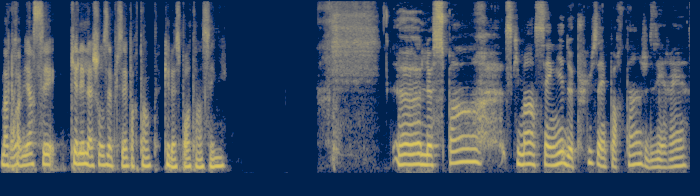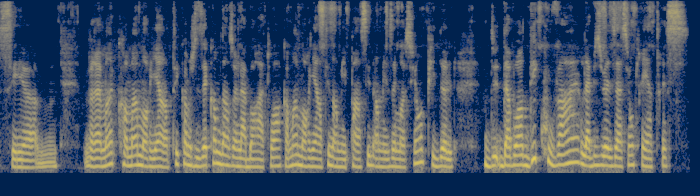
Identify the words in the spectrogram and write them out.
Ma première, c'est quelle est la chose la plus importante que le sport t'a enseigné? le sport, ce qui m'a enseigné de plus important, je dirais, c'est vraiment comment m'orienter, comme je disais, comme dans un laboratoire, comment m'orienter dans mes pensées, dans mes émotions, puis d'avoir découvert la visualisation créatrice.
